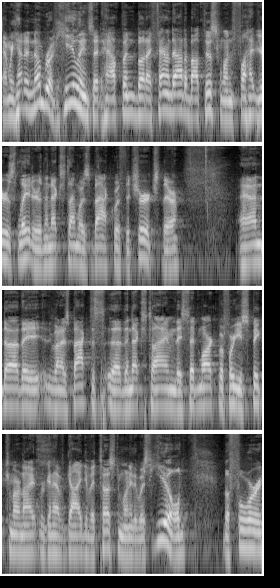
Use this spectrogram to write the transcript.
And we had a number of healings that happened, but I found out about this one five years later, the next time I was back with the church there. And uh, they, when I was back uh, the next time, they said, Mark, before you speak tomorrow night, we're going to have a guy give a testimony that was healed before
